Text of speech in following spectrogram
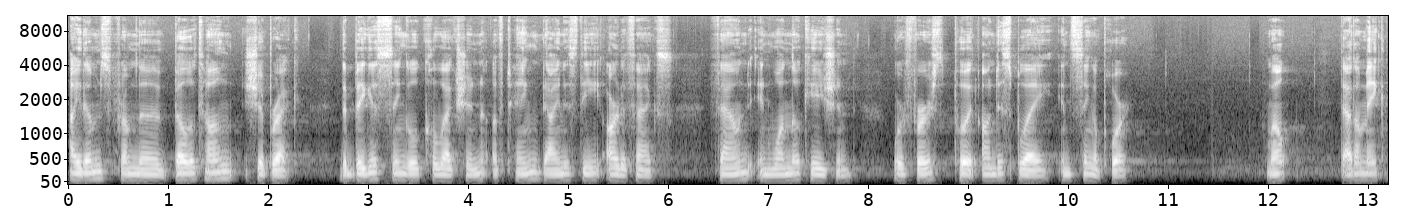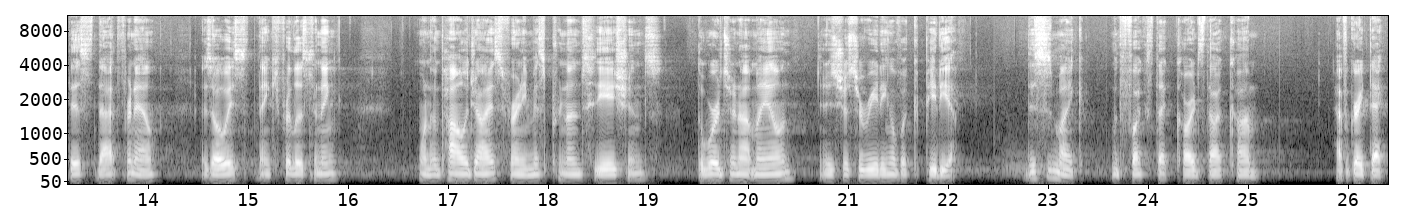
Items from the Belitung shipwreck, the biggest single collection of Tang Dynasty artifacts found in one location, were first put on display in Singapore. Well, that'll make this that for now. As always, thank you for listening want to apologize for any mispronunciations. The words are not my own, it is just a reading of Wikipedia. This is Mike with FlexDeckCards.com. Have a great day.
